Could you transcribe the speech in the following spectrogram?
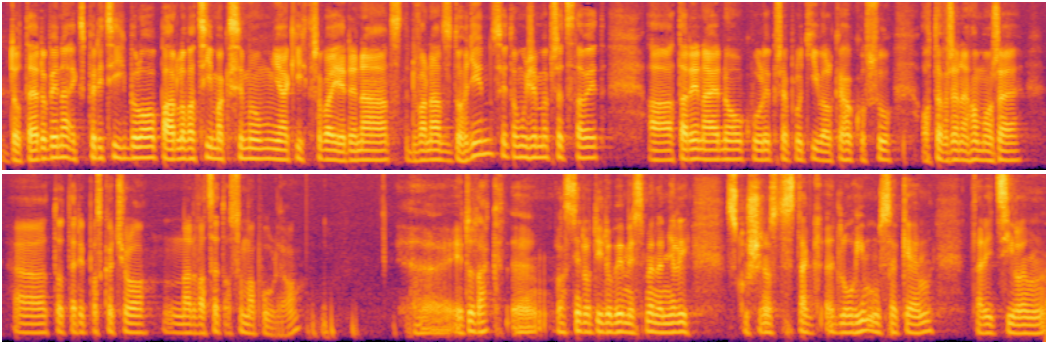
Do té doby na expedicích bylo pádlovací maximum nějakých třeba 11-12 hodin, si to můžeme představit. A tady najednou kvůli přeplutí velkého kosu otevřeného moře eh, to tedy poskočilo na 28,5, jo? Eh, je to tak. Eh, vlastně do té doby my jsme neměli zkušenost s tak dlouhým úsekem. Tady cílem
